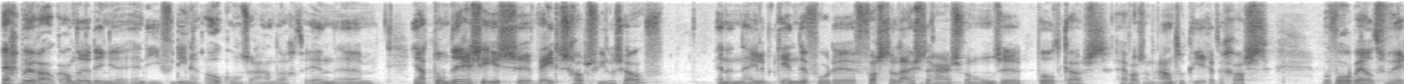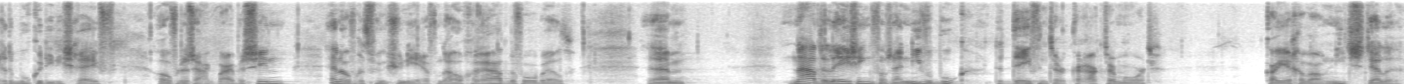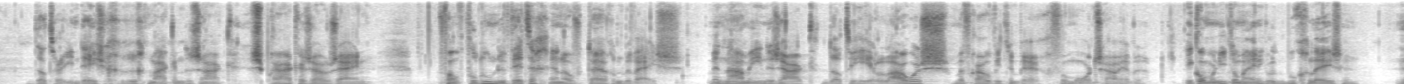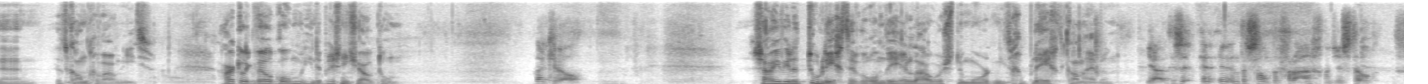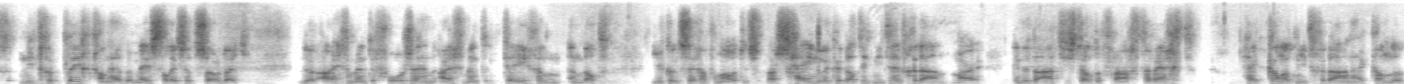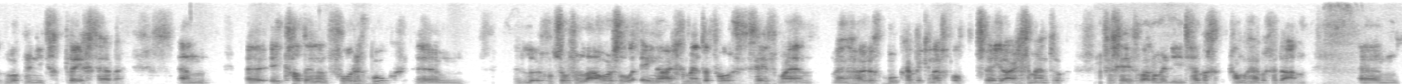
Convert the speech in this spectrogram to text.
er gebeuren ook andere dingen en die verdienen ook onze aandacht. En ehm, ja, Tom Derksen is eh, wetenschapsfilosoof. En een hele bekende voor de vaste luisteraars van onze podcast. Hij was een aantal keren te gast. Bijvoorbeeld vanwege de boeken die hij schreef over de zaak Barbacin. En over het functioneren van de Hoge Raad bijvoorbeeld. Ehm, na de lezing van zijn nieuwe boek, De Deventer Karaktermoord, kan je gewoon niet stellen dat er in deze geruchtmakende zaak sprake zou zijn van voldoende wettig en overtuigend bewijs. Met name in de zaak dat de heer Lauwers mevrouw Wittenberg vermoord zou hebben. Ik kom er niet omheen, ik heb het boek gelezen. Eh, het kan gewoon niet. Hartelijk welkom in de Prison Show, Tom. Dankjewel. Zou je willen toelichten waarom de heer Lauwers de moord niet gepleegd kan hebben? Ja, het is een, een interessante vraag, want je stelt niet gepleegd kan hebben. Meestal is het zo dat er argumenten voor zijn, argumenten tegen, en dat je kunt zeggen van nou het is waarschijnlijker dat hij het niet heeft gedaan. Maar inderdaad, je stelt de vraag terecht, hij kan het niet gedaan, hij kan het ook niet gepleegd hebben. En eh, ik had in een vorig boek, ehm Leugens over Lauwers, al één argument ervoor gegeven, maar in mijn huidige boek heb ik in ieder geval twee argumenten gegeven waarom hij het niet hebben, kan hebben gedaan. Ehm,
